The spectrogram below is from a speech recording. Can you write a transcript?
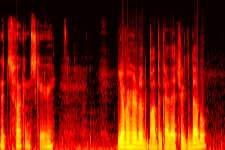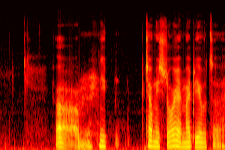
That's fucking scary. You ever heard about the guy that tricked the devil? Um, you tell me a story, I might be able to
